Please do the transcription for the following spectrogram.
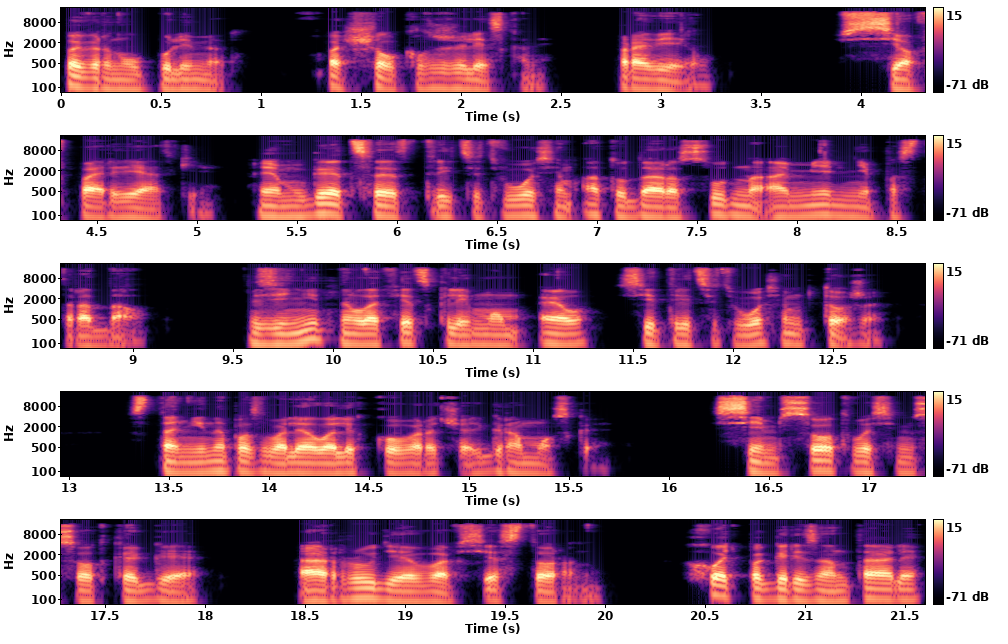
Повернул пулемет. Пощелкал железками. Проверил. Все в порядке. МГ-С-38 от удара судна о мель не пострадал. Зенитный лафет с клеймом Л, С-38 тоже. Станина позволяла легко ворочать громоздкое. 700-800 кг. Орудия во все стороны. Хоть по горизонтали,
